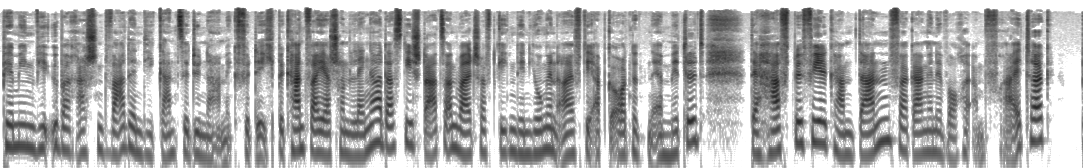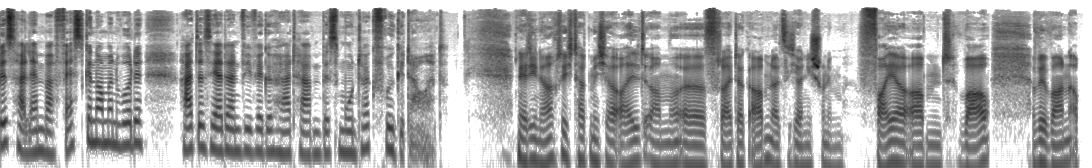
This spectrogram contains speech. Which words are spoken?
Pirmin, wie überraschend war denn die ganze Dynamik für dich? Bekannt war ja schon länger, dass die Staatsanwaltschaft gegen den jungen AfD-Abgeordneten ermittelt. Der Haftbefehl kam dann vergangene Woche am Freitag. Bis Halemba festgenommen wurde, hat es ja dann, wie wir gehört haben, bis Montag früh gedauert. Ja, die Nachricht hat mich ereilt am äh, Freitagabend, als ich eigentlich schon im Feierabend war. Wir waren ab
